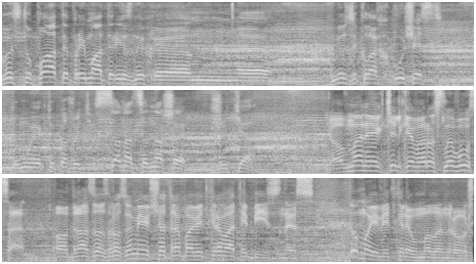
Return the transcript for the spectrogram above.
виступати, приймати різних е, е, мюзиклах участь. Тому, як то кажуть, сцена це наше життя. А в мене, як тільки виросли вуса, одразу зрозумів, що треба відкривати бізнес. Тому і відкрив Мулен Руш.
